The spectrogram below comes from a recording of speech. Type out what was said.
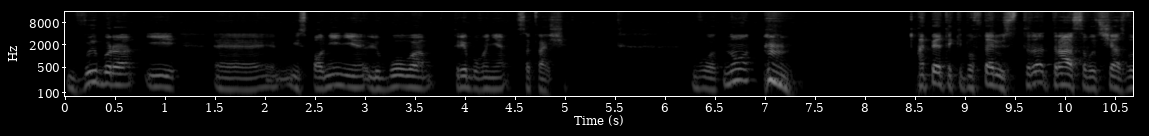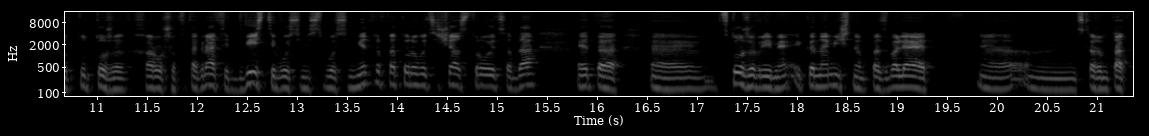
выбора и э, исполнения любого требования заказчика. Вот, но Опять-таки повторюсь, трасса вот сейчас, вот тут тоже хорошая фотография, 288 метров, которые вот сейчас строятся, да, это э, в то же время экономично позволяет э, скажем так,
